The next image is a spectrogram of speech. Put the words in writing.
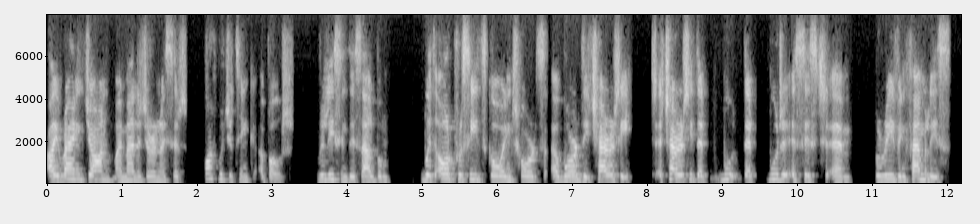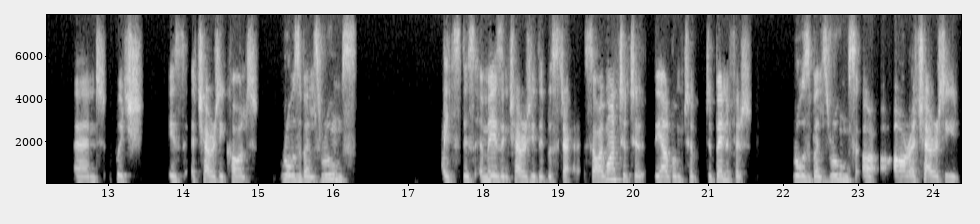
I rang John, my manager, and I said, "What would you think about releasing this album with all proceeds going towards a worthy charity, a charity that would that would assist um, bereaving families, and which is a charity called Rosabel's Rooms. It's this amazing charity that was start- so I wanted to the album to to benefit Rosabel's Rooms or or a charity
